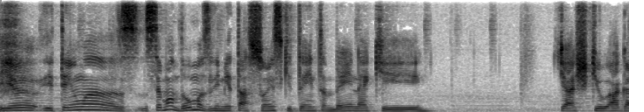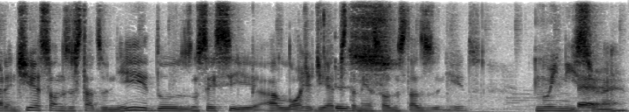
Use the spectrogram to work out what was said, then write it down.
E, e tem umas. Você mandou umas limitações que tem também, né? Que. que acho que a garantia é só nos Estados Unidos. Não sei se a loja de apps Isso. também é só nos Estados Unidos. No início, É, né?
